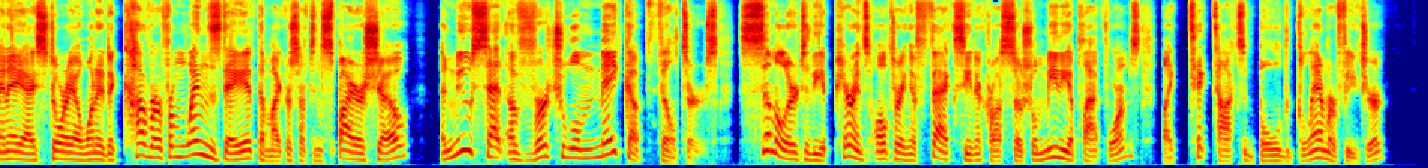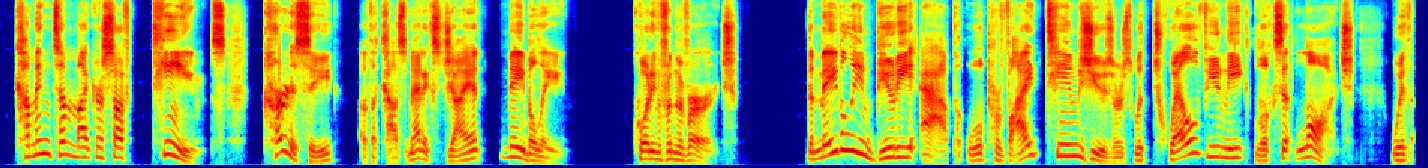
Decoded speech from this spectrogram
An AI story I wanted to cover from Wednesday at the Microsoft Inspire show a new set of virtual makeup filters, similar to the appearance altering effects seen across social media platforms like TikTok's bold glamour feature, coming to Microsoft Teams, courtesy of the cosmetics giant Maybelline. Quoting from The Verge the Maybelline Beauty app will provide Teams users with 12 unique looks at launch, with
